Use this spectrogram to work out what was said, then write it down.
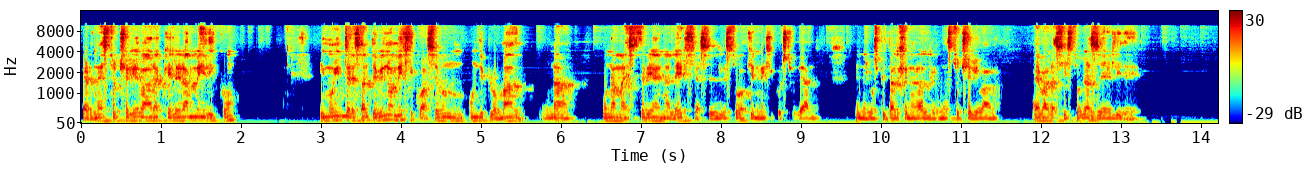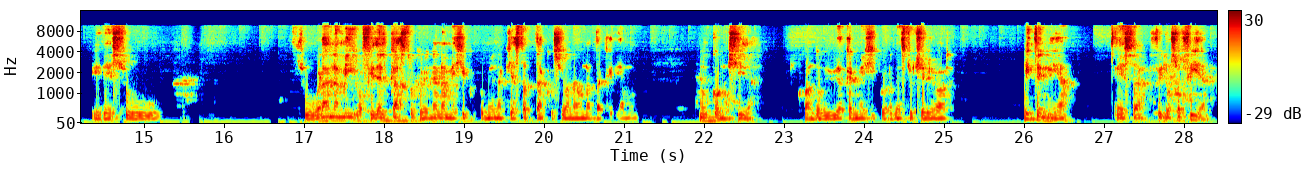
Ernesto Che Guevara, que él era médico y muy interesante. Vino a México a hacer un, un diplomado, una, una, maestría en alergias. Él estuvo aquí en México estudiando en el Hospital General Ernesto Che Guevara. Hay varias historias de él y de, y de su, su gran amigo Fidel Castro que venían a México, comían aquí hasta tacos, iban a una taquería muy, muy conocida cuando vivió acá en México Ernesto Che Guevara. Y tenía esa filosofía.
